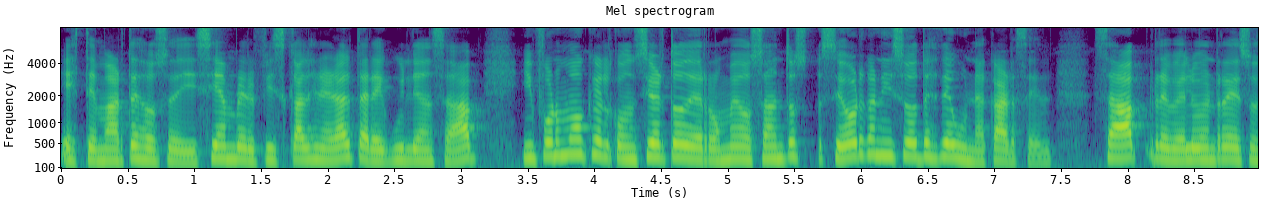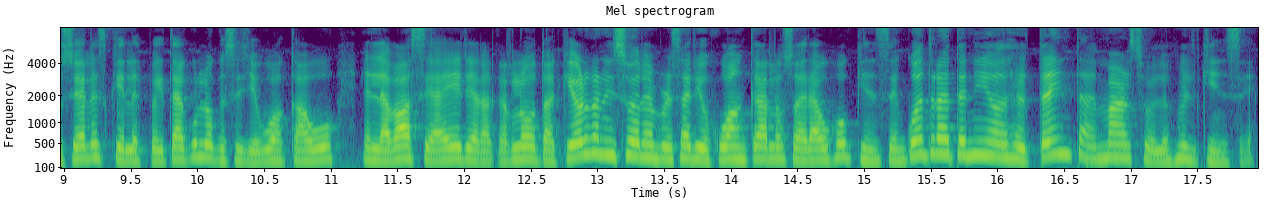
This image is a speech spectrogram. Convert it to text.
Este martes 12 de diciembre, el fiscal general Tarek William Saab informó que el concierto de Romeo Santos se organizó desde una cárcel. Saab reveló en redes sociales que el espectáculo que se llevó a cabo en la base aérea La Carlota, que organizó el empresario Juan Carlos Araujo, quien se encuentra detenido desde el 30 de marzo del 2015.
